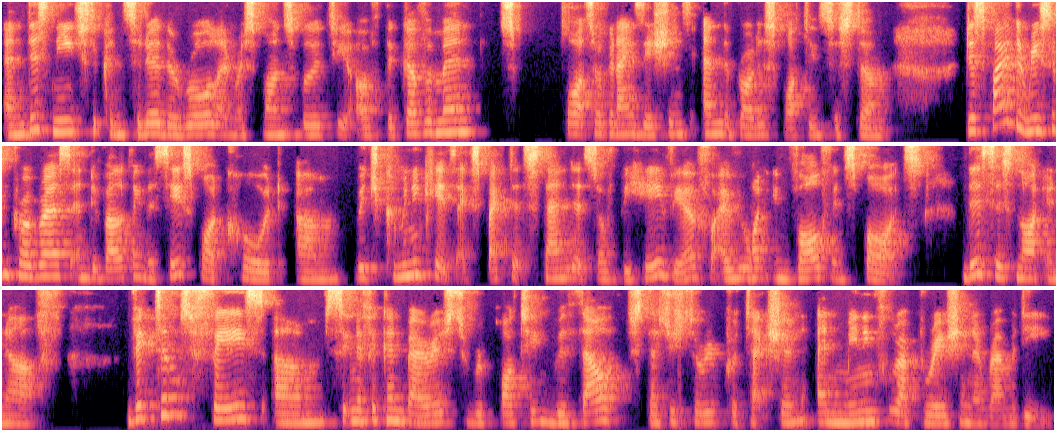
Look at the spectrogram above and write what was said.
and this needs to consider the role and responsibility of the government, sports organizations, and the broader sporting system. Despite the recent progress in developing the Safe Sport Code, um, which communicates expected standards of behavior for everyone involved in sports, this is not enough. Victims face um, significant barriers to reporting without statutory protection and meaningful reparation and remedy.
